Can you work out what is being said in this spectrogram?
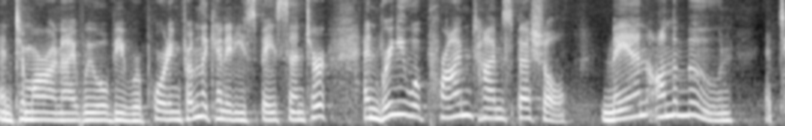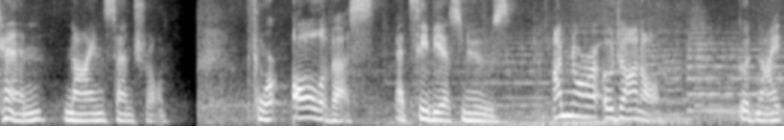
And tomorrow night, we will be reporting from the Kennedy Space Center and bring you a primetime special, Man on the Moon, at 10, 9 Central. For all of us at CBS News, I'm Norah O'Donnell. Good night.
